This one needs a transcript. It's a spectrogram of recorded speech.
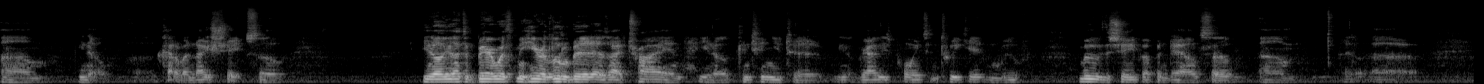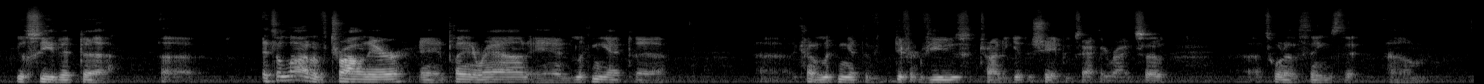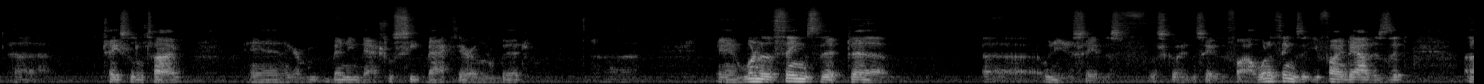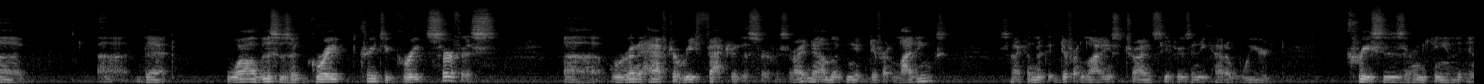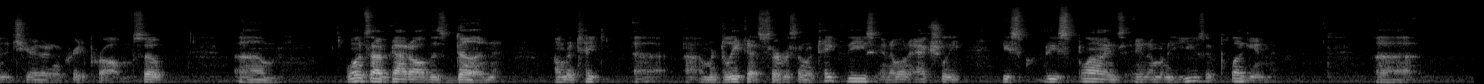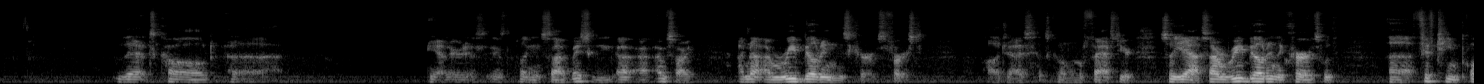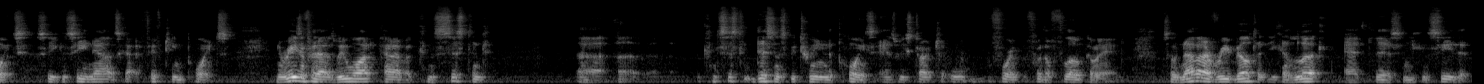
um, you know uh, kind of a nice shape so you know you have to bear with me here a little bit as I try and you know continue to you know grab these points and tweak it and move move the shape up and down so um, uh, you'll see that uh, it's a lot of trial and error and playing around and looking at uh, uh, kind of looking at the different views, trying to get the shape exactly right. So uh, it's one of the things that um, uh, takes a little time. And you're bending the actual seat back there a little bit. Uh, and one of the things that we need to save this. Let's go ahead and save the file. One of the things that you find out is that that while this is a great creates a great surface, uh, we're going to have to refactor the surface. Right now I'm looking at different lightings, so I can look at different lightings to try and see if there's any kind of weird creases or anything in the, in the chair that are going to create a problem. So um, once I've got all this done, I'm going to take uh, I'm going to delete that surface. I'm going to take these and I'm going to actually these these splines and I'm going to use a plugin uh, that's called, uh, yeah, there it is. There's the plugin. So I basically, uh, uh, I'm sorry, I'm not. I'm rebuilding these curves first. Apologize, it's going a little fast here. So yeah, so I'm rebuilding the curves with uh, 15 points. So you can see now it's got 15 points. And the reason for that is we want kind of a consistent, uh, uh, consistent distance between the points as we start to for for the flow command. So now that I've rebuilt it, you can look at this and you can see that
